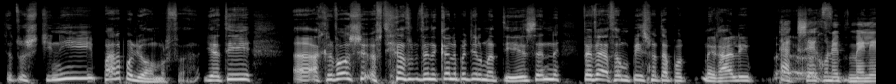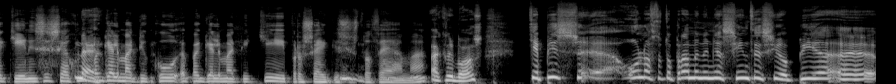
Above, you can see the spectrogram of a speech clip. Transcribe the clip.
και τους κινεί πάρα πολύ όμορφα. Γιατί Ακριβώς αυτοί οι άνθρωποι δεν είναι καν επαγγελματίες. Βέβαια, θα μου πεις μετά από μεγάλη. Εντάξει, έχουν επιμέλεια κίνησης, έχουν ναι. επαγγελματική προσέγγιση στο θέαμα. Ακριβώς. Και επίσης ε, όλο αυτό το πράγμα είναι μια σύνθεση η οποία ε,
